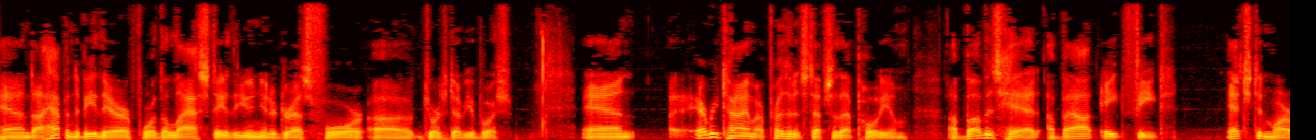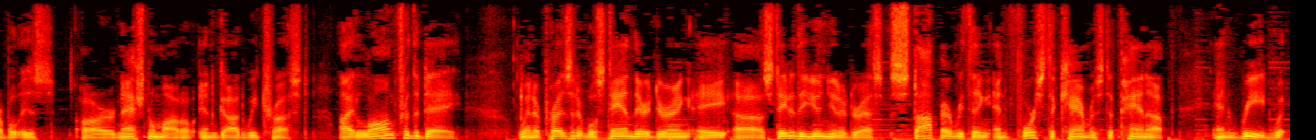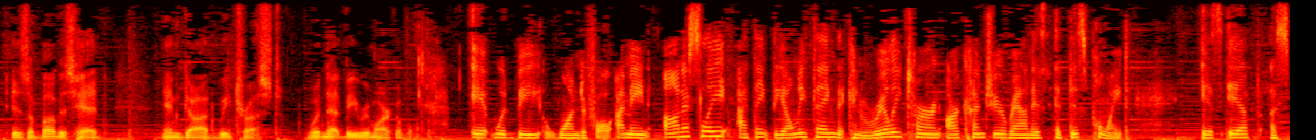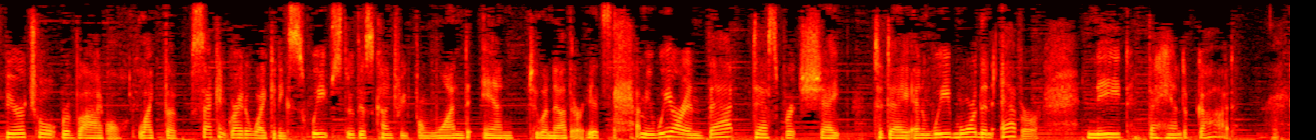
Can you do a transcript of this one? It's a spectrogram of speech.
and I happened to be there for the last State of the Union address for uh, George W. Bush. And every time a president steps to that podium, above his head, about eight feet, etched in marble, is our national motto, In God We Trust. I long for the day when a president will stand there during a uh, State of the Union address, stop everything, and force the cameras to pan up and read what is above his head, In God We Trust. Wouldn't that be remarkable? it would be wonderful. I mean, honestly, I think the only thing that can really turn our country around is at this point is if a spiritual revival like the second great awakening sweeps through this country from one end to another. It's I mean, we are in that desperate shape today and we more than ever need the hand of God.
